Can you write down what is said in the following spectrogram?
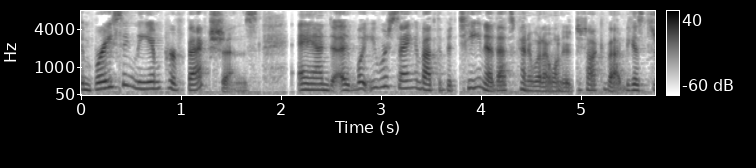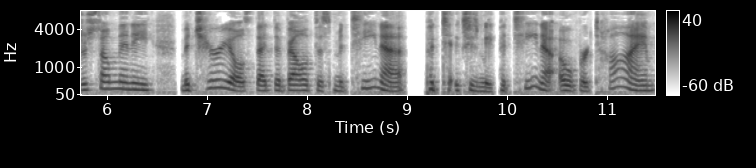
embracing the imperfections. And uh, what you were saying about the patina that's kind of what i wanted to talk about because there's so many materials that develop this patina pat- excuse me patina over time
